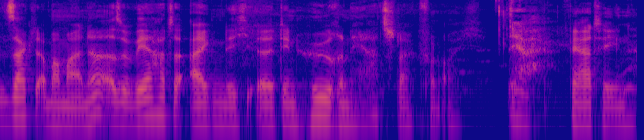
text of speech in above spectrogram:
Sagt aber mal, ne? Also wer hatte eigentlich äh, den höheren Herzschlag von euch? Ja, wer hatte ihn?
